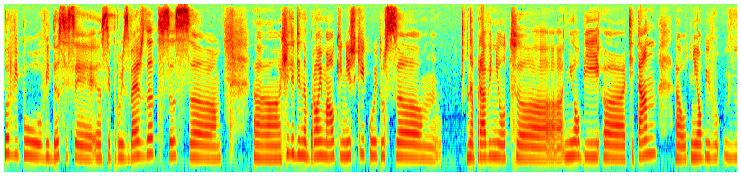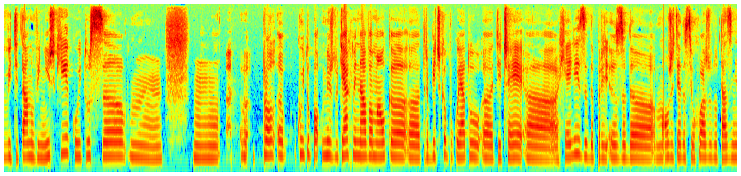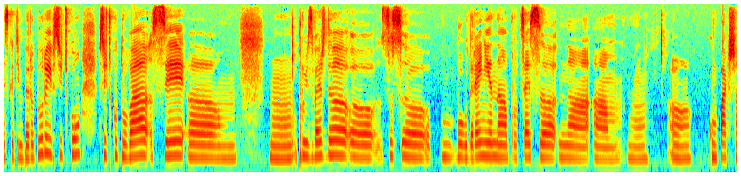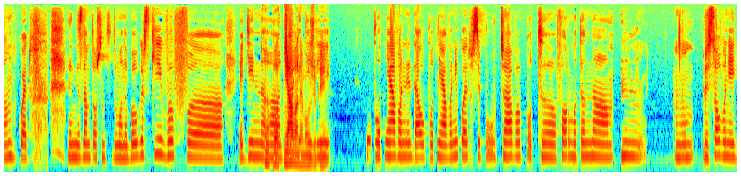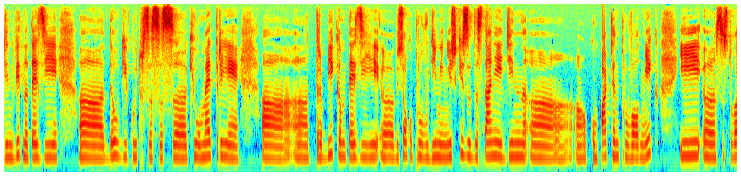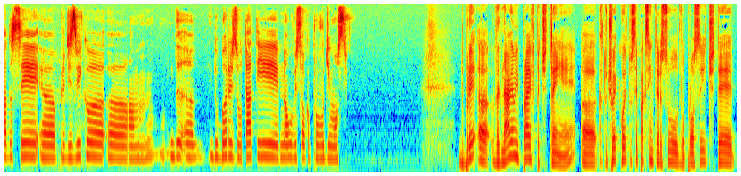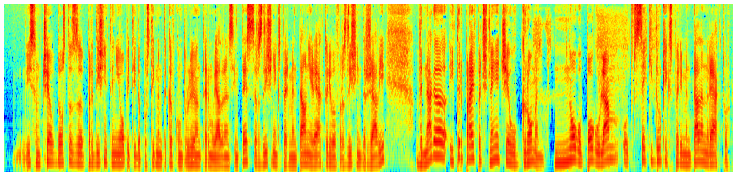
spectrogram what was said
първи по вида си се, се произвеждат с а, а, хиляди на брой малки нишки, които са направени от а, ниоби а, титан, а, от ниоби титанови нишки, които са м- м- про, а, които по, между тях минава малка а, тръбичка, по която а, тече а, хели, за да, при, за да може те да се охлаждат до тази ниска температура и всичко, всичко това се а, произвежда а, с а, благодарение на процеса на а, а, compaction, което не знам точната дума на български, в а, един Уплътняване, може би. Или, да, уплътняване, което се получава под формата на пресоване един вид на тези а, дълги, които са с а, километри а, а, тръби към тези а, високопроводими нишки, за да стане един а, а, компактен проводник и а, с това да се а, предизвика а, да, добър резултат и много висока проводимост. Добре, а, веднага ми прави впечатление, а, като човек, който все пак се интересува от въпроса и чете и съм чел доста за предишните ни опити да постигнем такъв контролиран термоядрен синтез, различни експериментални реактори в различни държави. Веднага ИТЕР прави впечатление, че е огромен, много по-голям от всеки друг експериментален реактор.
